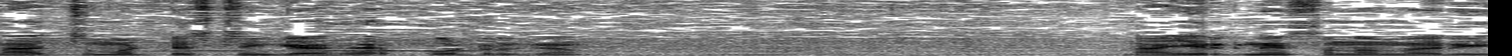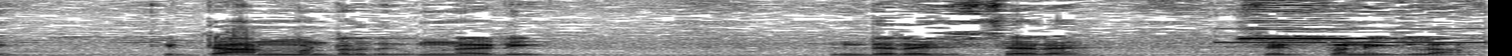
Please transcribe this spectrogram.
நான் சும்மா டெஸ்டிங்காக போட்டிருக்கேன். நான் ஏற்கனவே சொன்ன மாதிரி கிட்ட ஆன் பண்ணுறதுக்கு முன்னாடி இந்த ரெஜிஸ்டரை செக் பண்ணிக்கலாம்.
